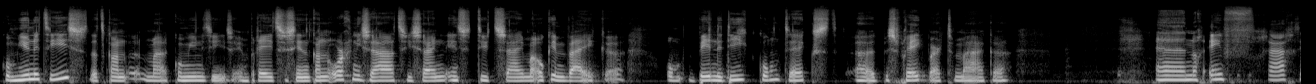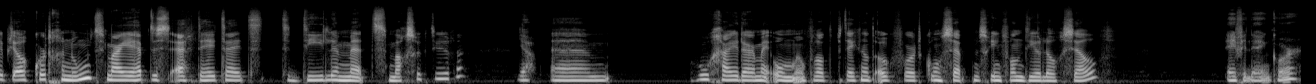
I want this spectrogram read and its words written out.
communities. Dat kan maar communities in breedste zin. Kan een organisatie zijn, een instituut zijn, maar ook in wijken. Om binnen die context uh, het bespreekbaar te maken. En nog één vraag, dat heb je al kort genoemd. Maar je hebt dus eigenlijk de hele tijd te dealen met machtsstructuren. Ja. Um, hoe ga je daarmee om? Of wat betekent dat ook voor het concept misschien van dialoog zelf? Even denken hoor.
